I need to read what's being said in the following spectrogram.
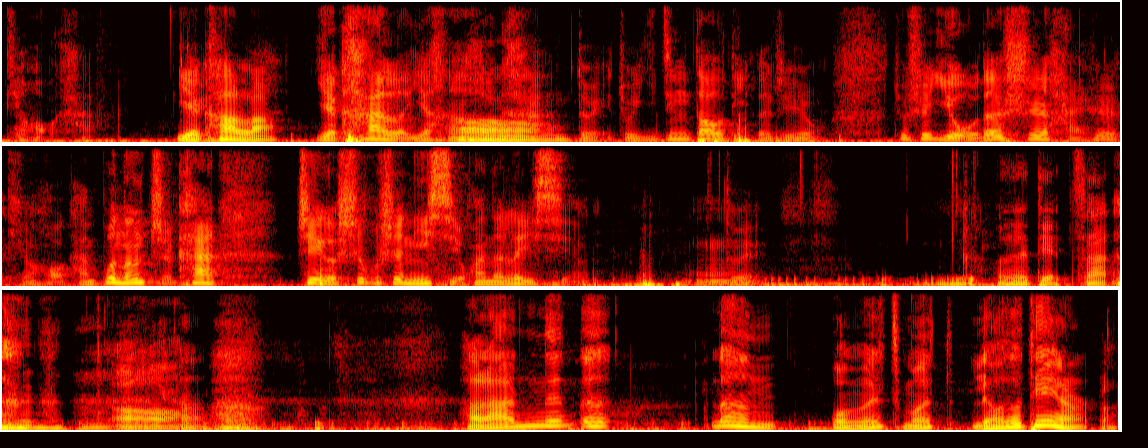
挺好看。也看了。也看了，也很好看，哦对，就一镜到底的这种，就是有的是还是挺好看，不能只看这个是不是你喜欢的类型。嗯对我在点赞。哦哦，好啦，那那那我们怎么聊到电影了？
